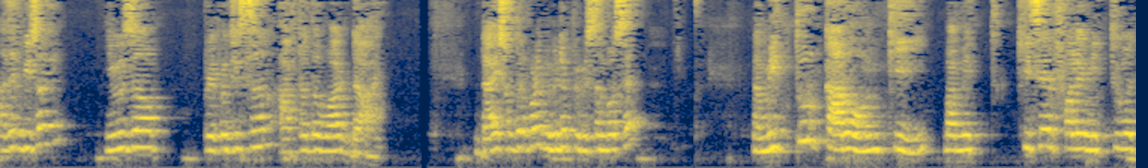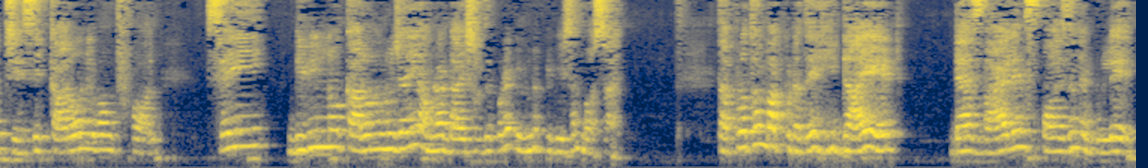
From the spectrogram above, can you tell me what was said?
আজকের বিষয় use of preposition after the word die die শব্দের পরে বিভিন্ন প্রিপোজিশন বসে। মৃত্যুর কারণ কি বা কিসের ফলে মৃত্যু হচ্ছে? সেই কারণ এবং ফল, সেই বিভিন্ন কারণ অনুযায়ী আমরা ডাই শব্দের পরে বিভিন্ন প্রিপোজিশন বসাই। তা প্রথম বাক্যটাতে he died dash violence poison a bullet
